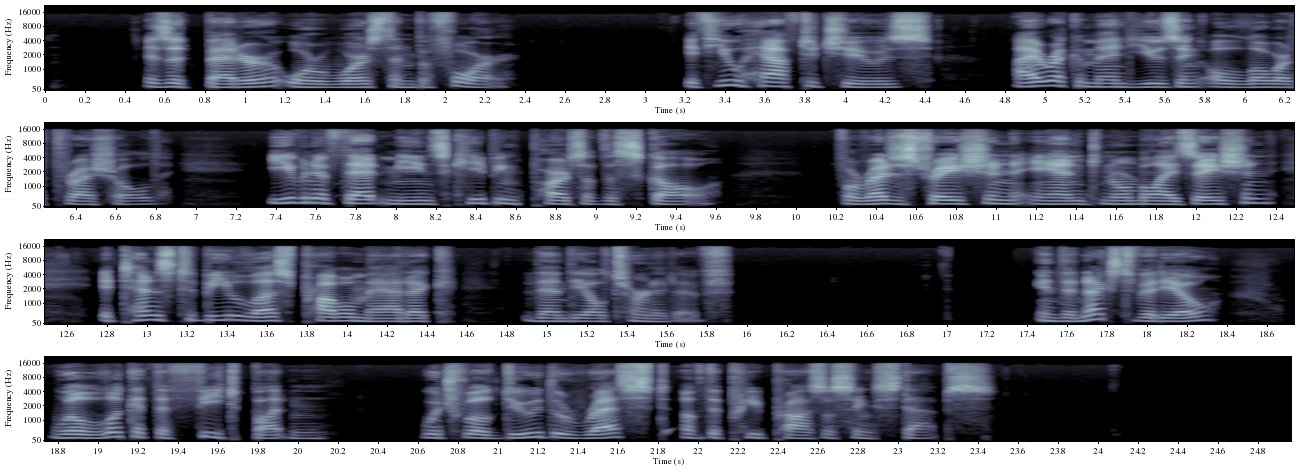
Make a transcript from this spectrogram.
Is it better or worse than before? If you have to choose, I recommend using a lower threshold, even if that means keeping parts of the skull. For registration and normalization, it tends to be less problematic than the alternative. In the next video, we'll look at the Feat button, which will do the rest of the preprocessing steps.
